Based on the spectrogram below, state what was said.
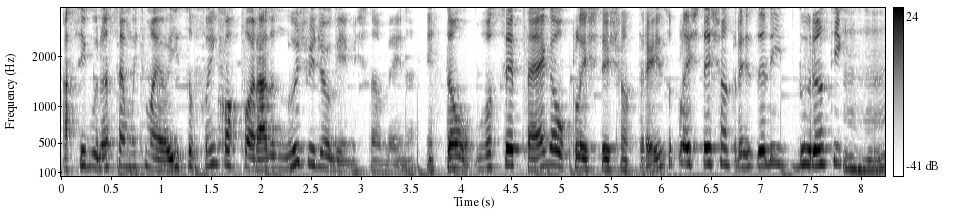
a segurança é muito maior. Isso foi incorporado nos videogames também, né? Então, você pega o PlayStation 3, o PlayStation 3 ele durante Uhum.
